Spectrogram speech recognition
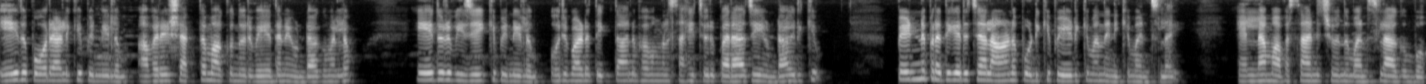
ഏത് പോരാളിക്ക് പിന്നിലും അവരെ ശക്തമാക്കുന്ന ഒരു വേദന ഉണ്ടാകുമല്ലോ? ഏതൊരു വിജയിക്ക് പിന്നിലും ഒരുപാട് തിക്താനുഭവങ്ങൾ സഹിച്ചൊരു പരാജയം ഉണ്ടായിരിക്കും. പെണ്ണ് പ്രതികരിച്ചാൽ ആണ് പൊടിക്ക് പേടിക്കുമെന്ന് എനിക്ക് മനസ്സിലായി. എല്ലാം അവസാനിച്ചു എന്ന് മനസ്സിലാകുമ്പോൾ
